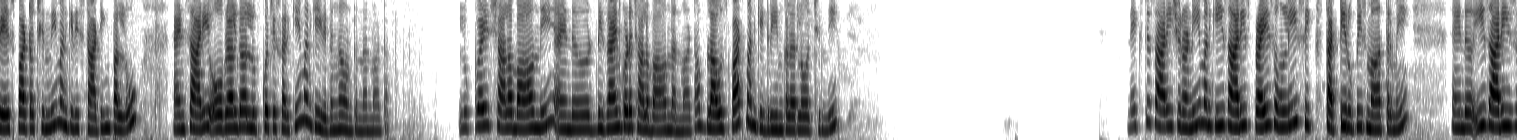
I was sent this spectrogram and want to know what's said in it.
బేస్ పార్ట్ వచ్చింది మనకి ఇది స్టార్టింగ్ పళ్ళు. అండ్ సారీ ఓవరాల్గా లుక్ వచ్చేసరికి మనకి ఈ విధంగా ఉంటుందన్నమాట. లుక్ వైజ్ చాలా బాగుంది అండ్ డిజైన్ కూడా చాలా బాగుందన్నమాట. బ్లౌజ్ పార్ట్ మనకి గ్రీన్ కలర్లో వచ్చింది. నెక్స్ట్ సారీ చూడండి మనకి ఈ saris price only six thirty rupees మాత్రమే. అండ్ ఈ సారీస్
